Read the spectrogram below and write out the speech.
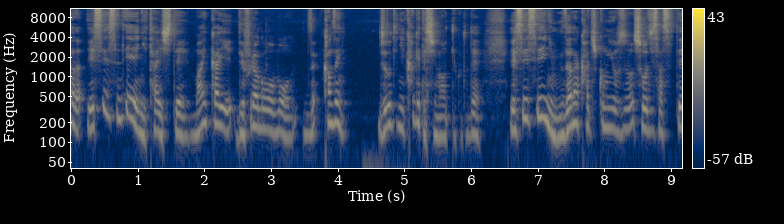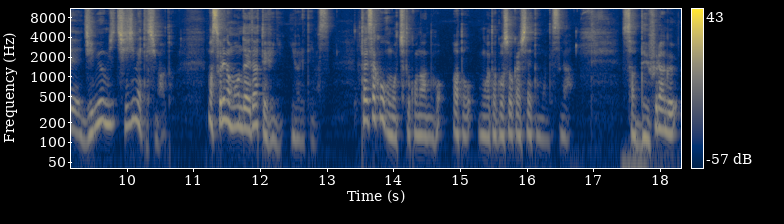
ただ SSD に対して毎回デフラグをもう完全に自動的にかけてしまうということで、SSA に無駄な書き込みを生じさせて寿命を縮めてしまうと。まあ、それが問題だというふうに言われています。対策方法もちょっとこの後、またご紹介したいと思うんですが、さあ、デフラグ。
